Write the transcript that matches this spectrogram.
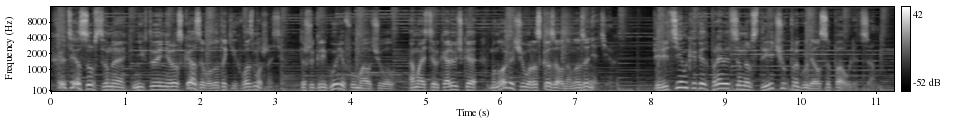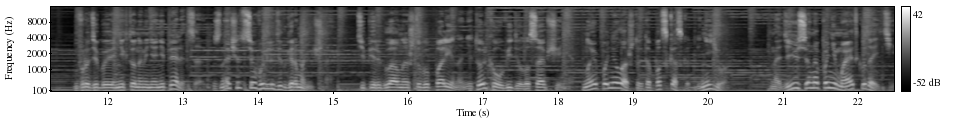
Хотя, собственно, никто и не рассказывал о таких возможностях. Даже Григорьев умалчивал, а мастер Колючка много чего рассказал нам на занятиях. Перед тем, как отправиться на встречу, прогулялся по улицам. Вроде бы никто на меня не пялится, значит, все выглядит гармонично. Теперь главное, чтобы Полина не только увидела сообщение, но и поняла, что это подсказка для нее. Надеюсь, она понимает, куда идти.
